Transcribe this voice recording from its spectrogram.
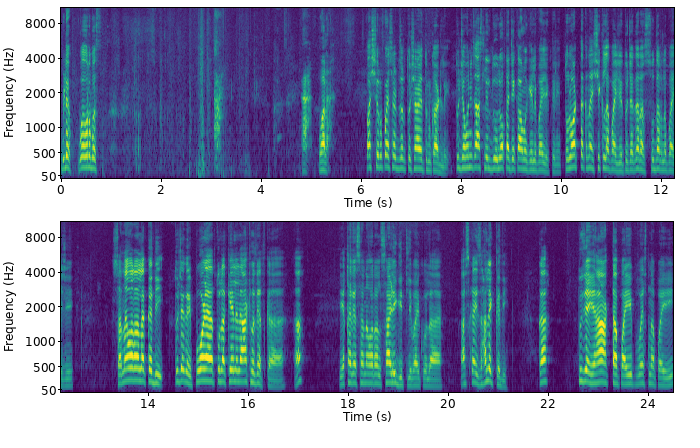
बिड वर बस. हा बोला. पाचशे रुपयासाठी जर तू शाळेतून काढले तू जेवणीच असलेले तू लोकांचे कामं केले पाहिजे त्यांनी. तुला वाटतं का नाही शिकला पाहिजे तुझ्या घरात सुधारलं पाहिजे? सणावाराला कधी? तुझ्या घरी पोळ्या तुला केलेल्या आठवत्यात का? हा? एखाद्या सणावाराला साडी घेतली बायकोला. असं काही झालंय कधी? का? तुझ्या ह्या आट्टापायी व्यसनापायी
